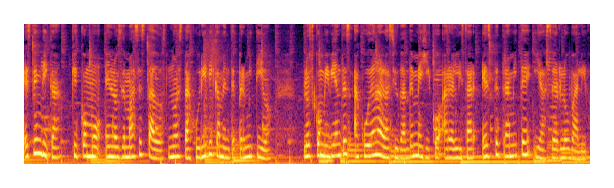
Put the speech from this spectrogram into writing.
Esto indica que como en los demás estados no está jurídicamente permitido, los convivientes acuden a la Ciudad de México a realizar este trámite y hacerlo válido.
